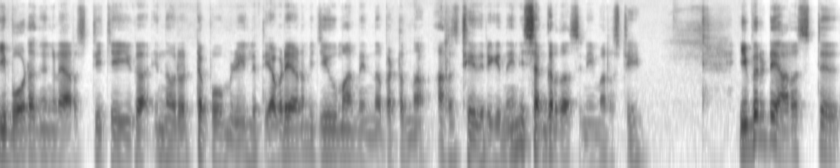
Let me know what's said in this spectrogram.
ഈ ബോർഡ് അംഗങ്ങളെ അറസ്റ്റ് ചെയ്യുക എന്ന ഒരൊറ്റ പോംവഴിയിലെത്തി. അവിടെയാണ് വിജയകുമാറിനെ ഇന്ന് പെട്ടെന്ന് അറസ്റ്റ് ചെയ്തിരിക്കുന്നത്. ഇനി ശങ്കർദാസിനെയും അറസ്റ്റ് ചെയ്യും. ഇവരുടെ അറസ്റ്റ്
